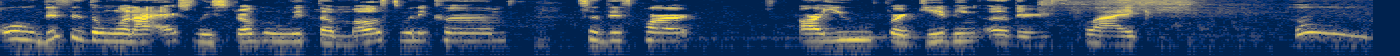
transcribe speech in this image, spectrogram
Oh, this is the one I actually struggle with the most when it comes to this part. Are you forgiving others? Like, whew,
